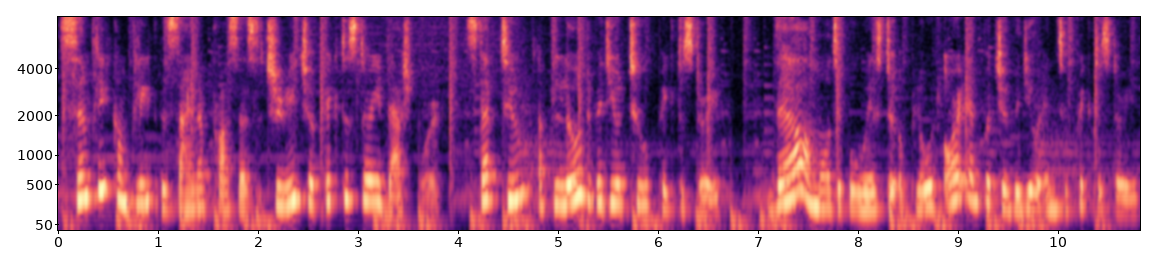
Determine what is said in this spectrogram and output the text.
Simply complete the sign-up process to reach your Piktostory dashboard. Step 2. Upload video to Piktostory. There are multiple ways to upload or input your video into Piktostory.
